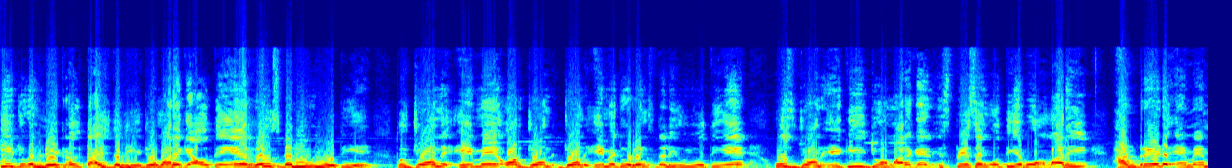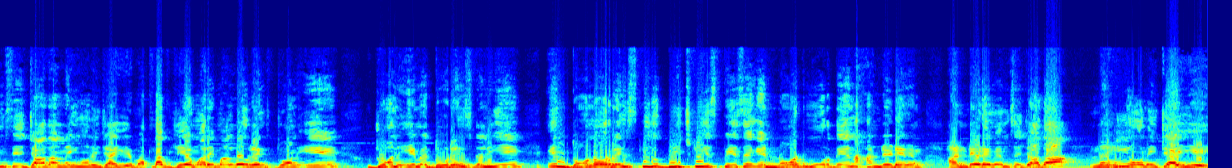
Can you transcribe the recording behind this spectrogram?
की जो लेटरल टाइज डली है, जो हमारे क्या होते हैं? रिंग्स डली हुई होती है। तो जोन ए में और जोन जोन ए में जो रिंग्स डली हुई होती है, उस जोन ए की जो हमारे क्या स्पेसिंग होती है, वो हमारी 100 एम mm से ज़्यादा नहीं होनी चाहिए। मतलब ये हमारी मान लो रिंग्स जोन ए है जोन ए में दो रिंग्स डली हैं। इन दोनों रिंग्स की जो बीच की स्पेसिंग है not more than 100 M M hundred M से ज़्यादा नहीं होनी चाहिए।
